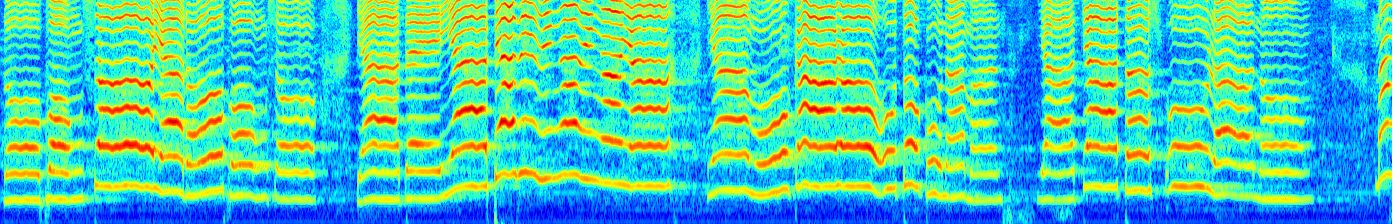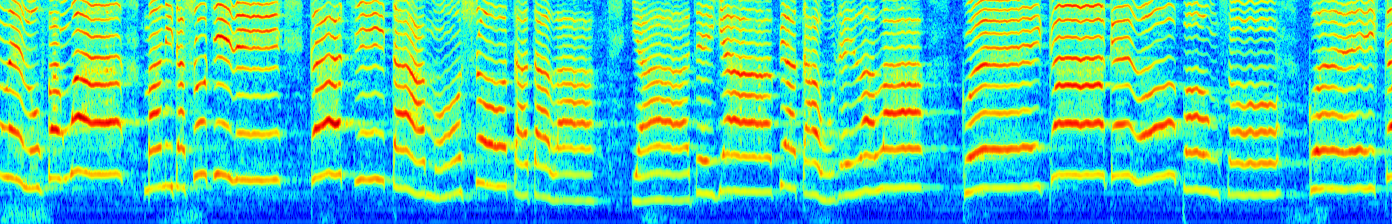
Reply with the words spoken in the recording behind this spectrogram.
罗蹦嗦呀，罗蹦嗦呀，得呀，别比灵啊灵啊呀，呀木嘎罗乌多古纳门呀，加的乌拉农。忙嘞路放哇，马尼尼达苏吉里，嘎吉达摩梭达达拉，呀的呀别达乌瑞拉拉，归家给罗帮手，归家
